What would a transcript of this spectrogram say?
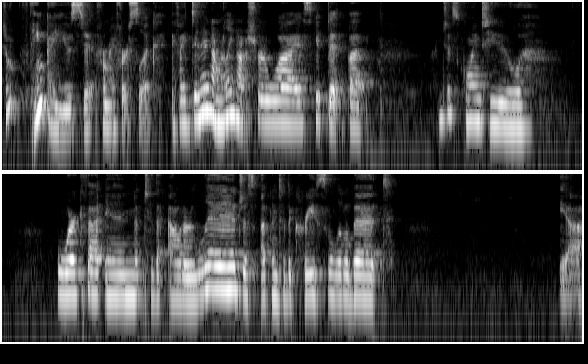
I don't think I used it for my first look. If I didn't, I'm really not sure why I skipped it, but I'm just going to work that in to the outer lid, just up into the crease a little bit. Yeah,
